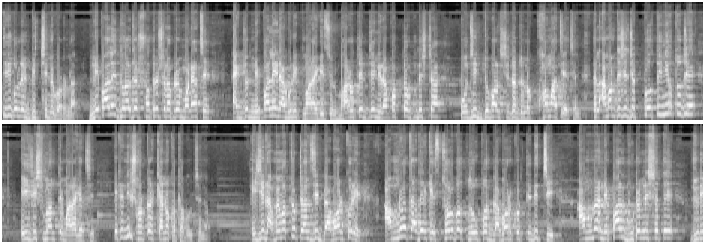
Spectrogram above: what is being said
তিনি বললেন, বিচ্ছিন্ন ঘটনা। নেপালে দু হাজার সতেরো সালে আপনার মনে আছে, একজন নেপালি নাগরিক মারা গিয়েছিল। ভারতের যে নিরাপত্তা উপদেষ্টা অজিত ডোভাল সেটার জন্য ক্ষমা চেয়েছেন। তাহলে আমার দেশে যে প্রতিনিয়ত যে এই যে সীমান্তে মারা গেছে, এটা নিয়ে সরকার কেন কথা বলছে না? এই যে নামে মাত্র ট্রানজিট ব্যবহার করে আমরা তাদেরকে স্থলপথ নৌপথ ব্যবহার করতে দিচ্ছি, আমরা নেপাল, ভুটানের সাথে যদি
